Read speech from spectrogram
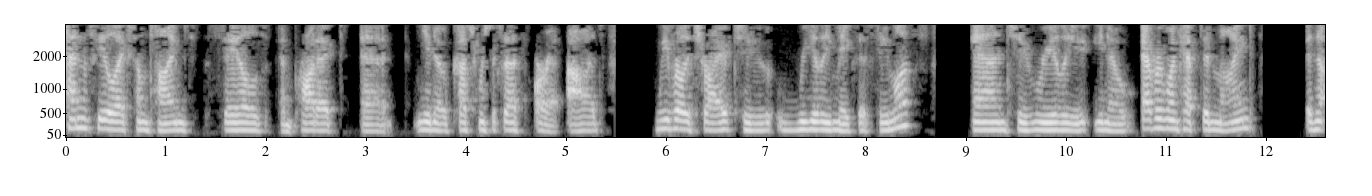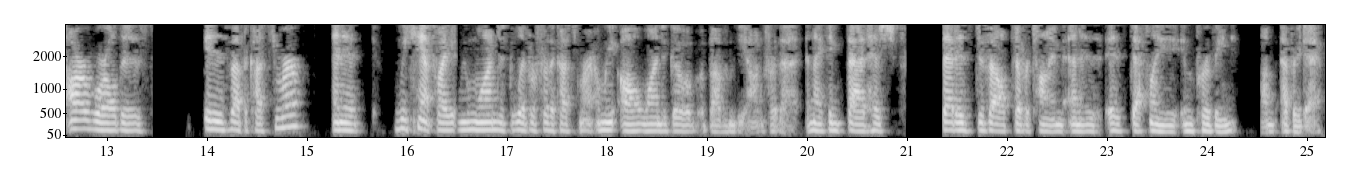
can feel like sometimes sales and product and, you know, customer success are at odds. We've really strived to really make this seamless and to really, you know, everyone kept in mind in our world is it is about the customer and it, we can't fight. It. We want to deliver for the customer and we all want to go above and beyond for that. And I think that has, that is developed over time and is, is definitely improving um, every day.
